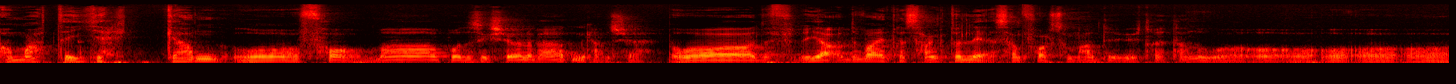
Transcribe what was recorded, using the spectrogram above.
om at det gikk an å forme både seg sjøl og verden, kanskje. Og det, ja, det var interessant å lese om folk som hadde utretta noe og, og, og, og,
